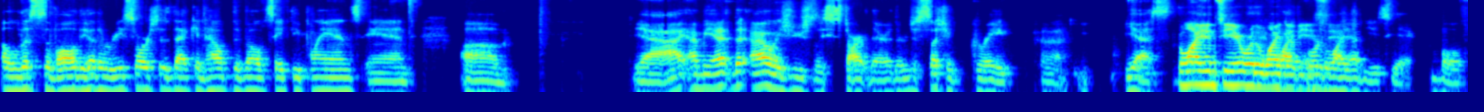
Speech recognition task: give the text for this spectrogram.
a list of all the other resources that can help develop safety plans and um, yeah, I, I mean, I, I always usually start there. They're just such a great, uh, yes, the YMCA or the YWCA. or the YWCA, both.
